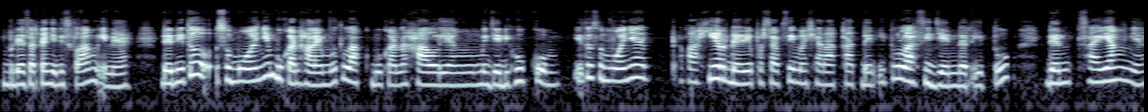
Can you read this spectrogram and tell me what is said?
berdasarkan jenis kelamin ya. Dan itu semuanya bukan hal yang mutlak bukan hal yang menjadi hukum. Itu semuanya lahir dari persepsi masyarakat dan itulah si gender itu dan sayangnya.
